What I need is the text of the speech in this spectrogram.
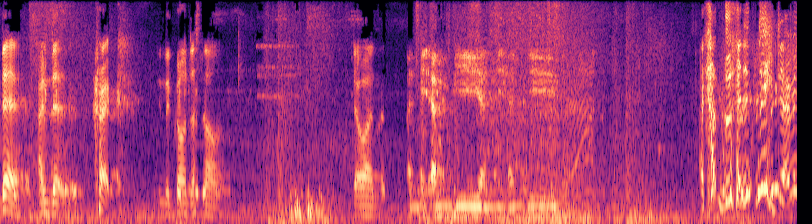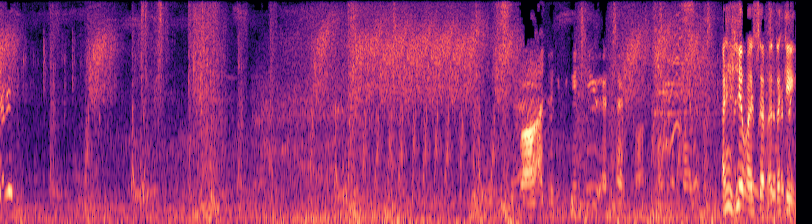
There, I'm that crack in the ground just now. That one. I need MP, I need MP. I can't do anything, damn it! Well, I can, you can see you attack, but I can hear myself attacking.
